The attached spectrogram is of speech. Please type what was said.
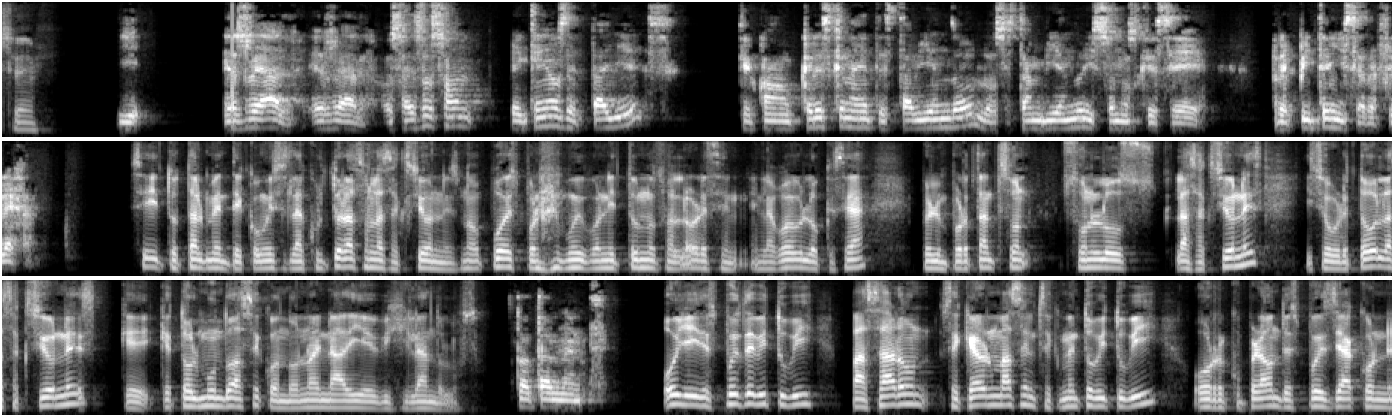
Sí. Y es real, es real. O sea, esos son pequeños detalles que cuando crees que nadie te está viendo, los están viendo y son los que se repiten y se reflejan. Sí, totalmente. Como dices, la cultura son las acciones, ¿no? Puedes poner muy bonito unos valores en, la web, lo que sea, pero lo importante son, son los, las acciones y sobre todo las acciones que, que todo el mundo hace cuando no hay nadie vigilándolos. Totalmente. Oye, y después de B2B, ¿pasaron, se quedaron más en el segmento B2B o recuperaron después ya con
